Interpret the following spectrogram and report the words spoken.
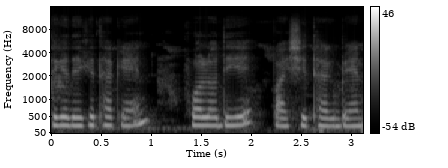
থেকে দেখে থাকেন ফলো দিয়ে পাশে থাকবেন।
